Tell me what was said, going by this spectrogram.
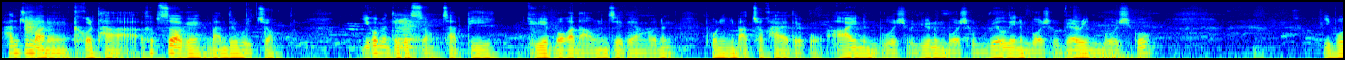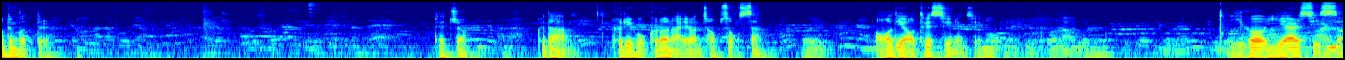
한 주 만에 그걸 다 흡수하게 만들고 있죠. 이거면 되겠어. 자, B 뒤에 뭐가 나오는지에 대한 거는 본인이 맞춰 가야 되고 I는 무엇이고 U는 무엇이고 really는 무엇이고 very는 무엇이고 이 모든 것들 됐죠? 그 다음 그리고 그러나 이런 접속사 어디에 어떻게 쓰이는지 이거 이해할 수 있어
